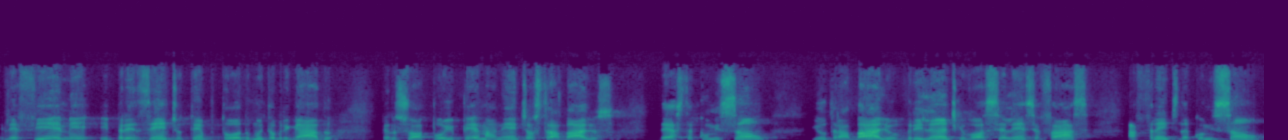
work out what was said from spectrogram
Ele é firme e presente o tempo todo. Muito obrigado pelo seu apoio permanente aos trabalhos desta comissão e o trabalho brilhante que Vossa Excelência faz à frente da Comissão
